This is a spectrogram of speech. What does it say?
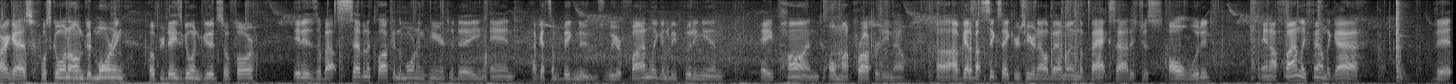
All right, guys, what's going on? Good morning. Hope your day's going good so far. It is about seven o'clock in the morning here today, and I've got some big news. We are finally gonna be putting in a pond on my property now. Uh, I've got about six acres here in Alabama, and the backside is just all wooded. And I finally found a guy that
